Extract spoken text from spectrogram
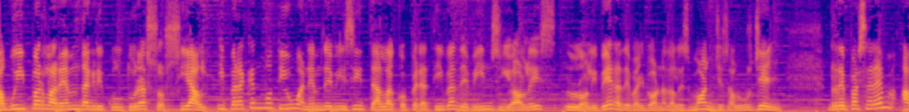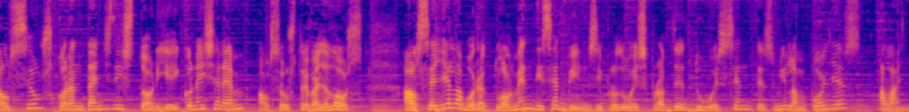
Avui parlarem d'agricultura social i per aquest motiu anem de visita a la cooperativa de vins i olis L'Olivera de Vallbona de les Monges, a l'Urgell. Repassarem els seus 40 anys d'història i coneixerem els seus treballadors. El celler elabora actualment 17 vins i produeix prop de 200.000 ampolles a l'any.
